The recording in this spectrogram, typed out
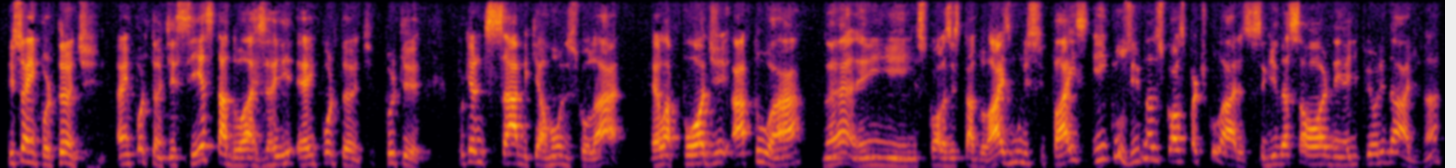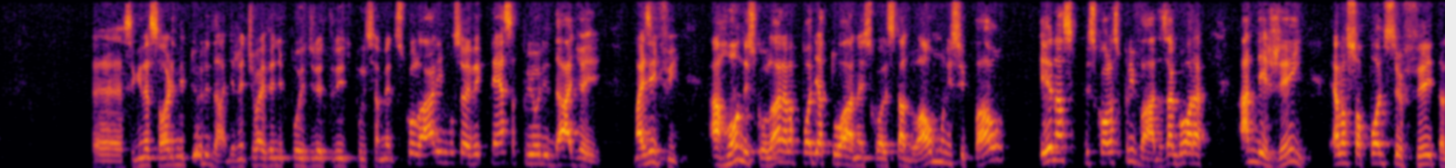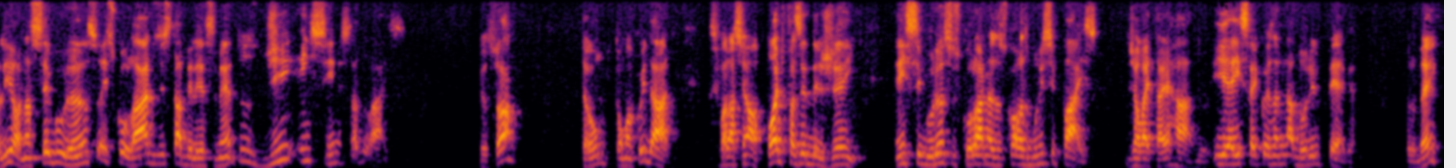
Isso é importante? É importante. Esse estaduais aí é importante. Por quê? Porque a gente sabe que a ronda escolar ela pode atuar né, em escolas estaduais, municipais e inclusive nas escolas particulares, seguindo essa ordem aí de prioridade, né? É, seguindo essa ordem de prioridade. A gente vai ver depois diretriz de policiamento escolar e você vai ver que tem essa prioridade aí. Mas enfim, a ronda escolar ela pode atuar na escola estadual, municipal e nas escolas privadas. Agora, a DGEM ela só pode ser feita ali, ó, na segurança escolar dos estabelecimentos de ensino estaduais. Viu só? Então, toma cuidado. Se falar assim, ó, pode fazer DGEM em segurança escolar nas escolas municipais, já vai estar errado. E é isso aí que o examinador ele pega. Tudo bem?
